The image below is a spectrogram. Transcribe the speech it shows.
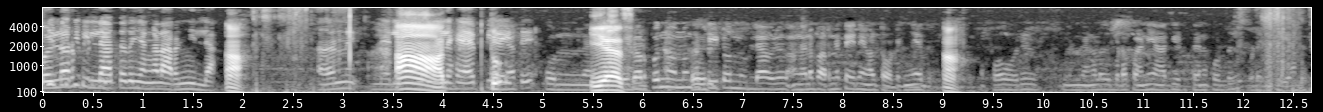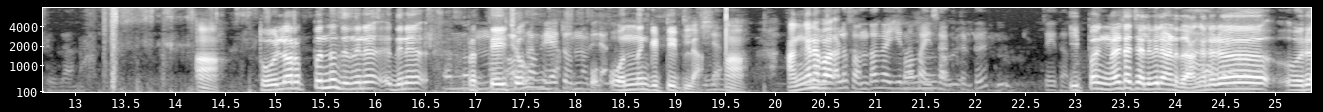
തൊഴിലുറപ്പില്ലാത്തത് ഞങ്ങൾ അറിഞ്ഞില്ല. ആ. യെസ് അങ്ങനെ പറഞ്ഞിട്ടേ ഞങ്ങൾ തുടങ്ങിയത്. അപ്പോൾ ഒരു ഞങ്ങൾ ഇവിടെ പണി ആദ്യം എടുത്തതിനെ കൊണ്ട് ഇവിടെ ചെയ്യാൻ പറ്റൂല ആ. തൊഴിലുറപ്പിന്ന് ഇതിന് ഇതിന് പ്രത്യേകിച്ച് ഒന്നും കിട്ടിയിട്ടില്ല. ആ. അങ്ങനെ സ്വന്തം കയ്യിൽ നിന്ന് പൈസ എടുത്തിട്ട് ഇപ്പൊ നിങ്ങളുടെ ചെലവിലാണിത്. അങ്ങനെ ഒരു ഒരു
